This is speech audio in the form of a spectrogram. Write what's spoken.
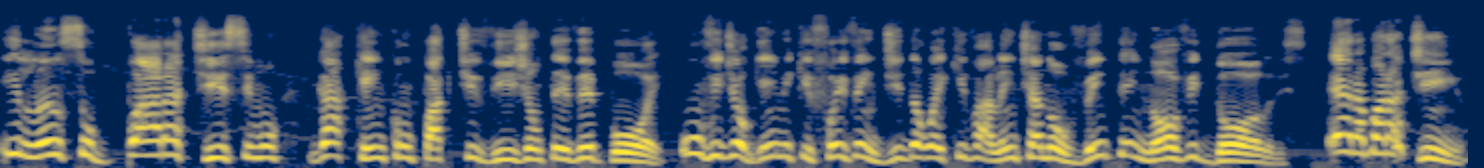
E lança o baratíssimo Gaken Compact Vision TV Boy. Um videogame que foi vendido ao equivalente a 99 dólares. Era baratinho,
